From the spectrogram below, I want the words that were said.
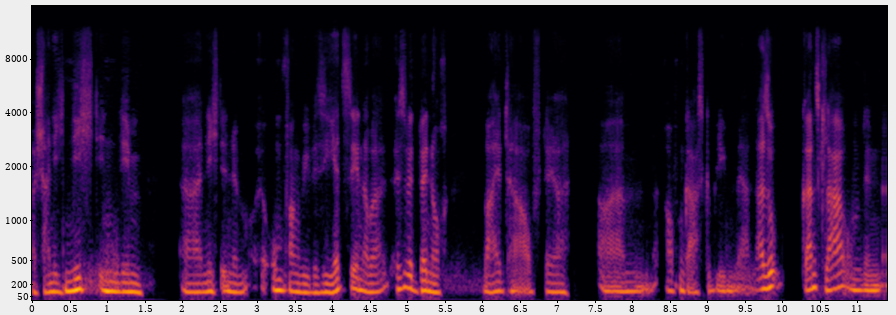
Wahrscheinlich nicht in dem äh, nicht in dem äh, Umfang, wie wir sie jetzt sehen, aber es wird dennoch weiter auf, der, ähm, auf dem Gas geblieben werden. Also ganz klar, um den,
